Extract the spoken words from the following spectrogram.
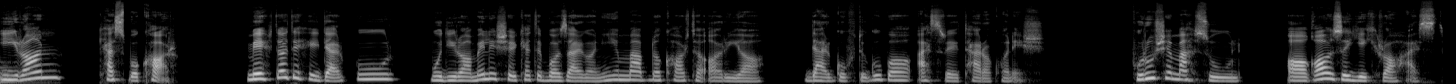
ایران کسب و کار مهداد هیدرپور مدیرعامل شرکت بازرگانی مبنا کارت آریا در گفتگو با اصر تراکنش فروش محصول آغاز یک راه است.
